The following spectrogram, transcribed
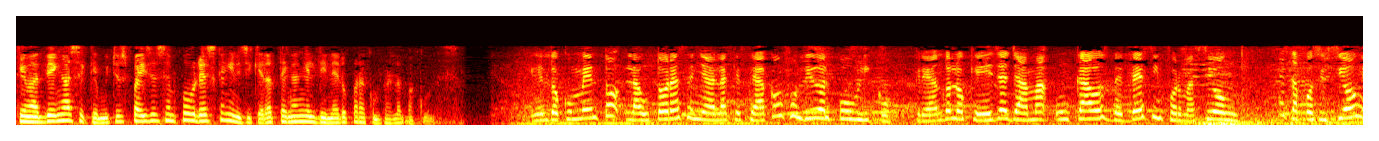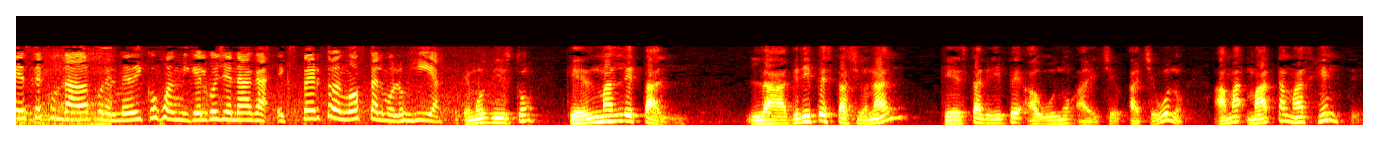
que más bien hace que muchos países se empobrezcan y ni siquiera tengan el dinero para comprar las vacunas. En el documento, la autora señala que se ha confundido al público, creando lo que ella llama un caos de desinformación. Esta posición es secundada por el médico Juan Miguel Goyenaga, experto en oftalmología. Hemos visto que es más letal la gripe estacional que esta gripe A1H1. Mata más gente.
